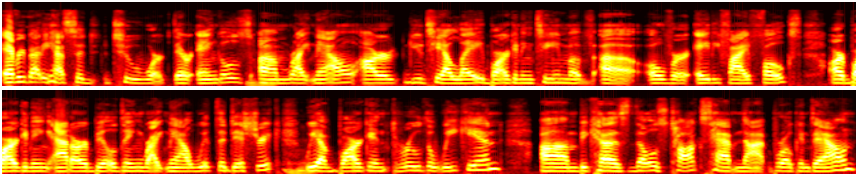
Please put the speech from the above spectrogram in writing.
everybody has to to work their angles. Mm-hmm. Um, right now, our UTLA bargaining team of uh, over 85 folks are bargaining at our building right now with the district. Mm-hmm. We have bargained through the weekend um, because those talks have not broken down.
